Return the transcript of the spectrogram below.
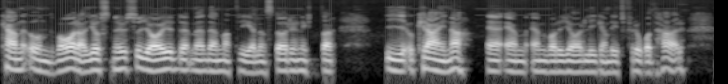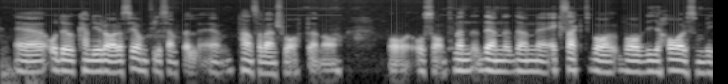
kan undvara. Just nu så gör ju det, med den materielen större nytta i Ukraina eh, än, än vad det gör liggande i ett förråd här. Eh, och då kan det ju röra sig om till exempel eh, pansarvärnsvapen och, och, och, sånt. Men den, den, eh, exakt vad, vad vi har som vi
